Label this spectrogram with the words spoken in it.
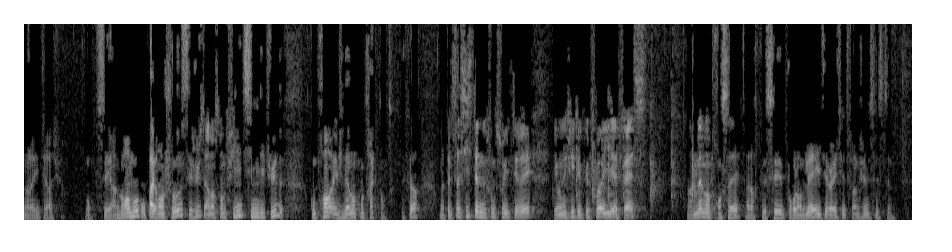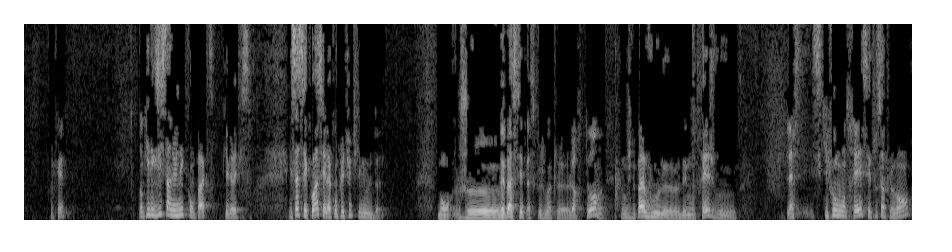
dans la littérature. Bon, c'est un grand mot pour pas grand-chose, c'est juste un ensemble fini de similitudes qu'on prend évidemment contractantes. On appelle ça système de fonctions itérées et on écrit quelquefois IFS, même en français, alors que c'est pour l'anglais Iterated Function System. Donc il existe un unique compact qui vérifie ça. Et ça c'est quoi? C'est la complétude qui nous le donne. Bon, je vais passer parce que je vois que l'heure tourne, donc je ne vais pas vous le démontrer. Je vous... ce qu'il faut montrer, c'est tout simplement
